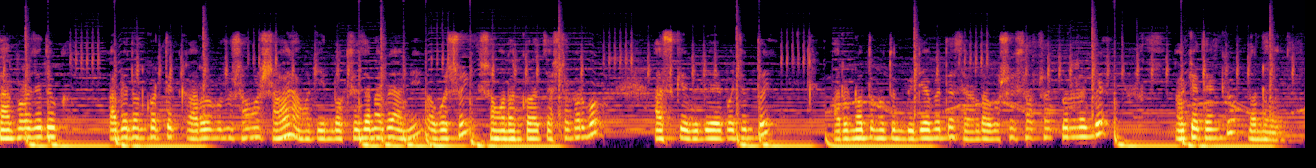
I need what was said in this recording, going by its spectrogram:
তারপরে যদি আবেদন করতে কারোর কোনো সমস্যা হয়, আমাকে ইনবক্সে জানাবে, আমি অবশ্যই সমাধান করার চেষ্টা করব। আজকে ভিডিও এ পর্যন্তই। আরও নতুন নতুন ভিডিও পেতে চ্যানেলটা অবশ্যই সাবস্ক্রাইব করে রাখবে। ওকে থ্যাংক ইউ ধন্যবাদ।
